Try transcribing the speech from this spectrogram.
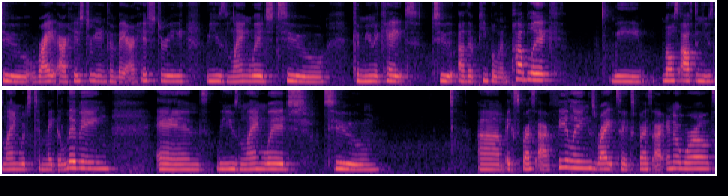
to write our history and convey our history. We use language to communicate to other people in public. We most often use language to make a living, and we use language to um, express our feelings, right? To express our inner world.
